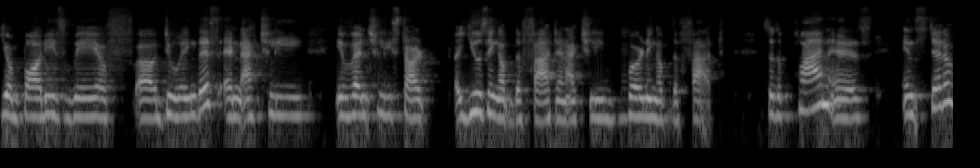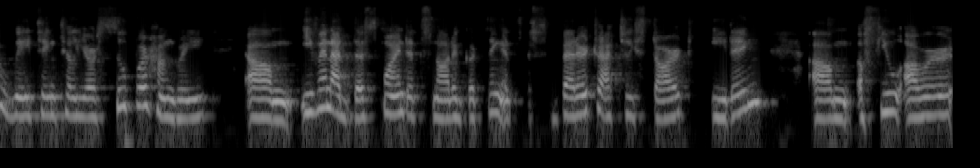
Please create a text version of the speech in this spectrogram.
your body's way of uh, doing this and actually eventually start uh, using up the fat and actually burning up the fat. So the plan is instead of waiting till you're super hungry, um, even at this point, it's not a good thing. It's, better to actually start eating um, a few hour,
